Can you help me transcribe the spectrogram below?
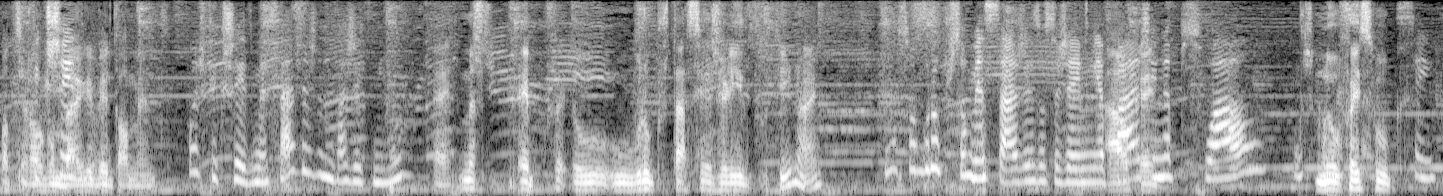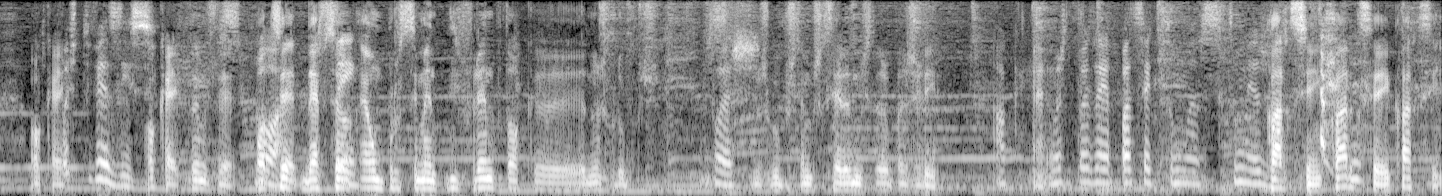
Pode ser algum bug, de- eventualmente. Depois fico cheio de mensagens, não dá jeito nenhum. É, mas é o, o grupo está a ser gerido por ti, não é? Não são grupos, são mensagens, ou seja, é a minha Ah, página pessoal. mas com No. Facebook? Sim. Ok. Depois tu vês isso. Ok, podemos ver. Pode Boa. ser, deve ser, Sim. é um procedimento diferente do que nos grupos. Pois. Nos grupos temos que ser administrador para gerir. Ok. Mas depois é, pode ser que tu, mas, tu mesmo. Claro que sim, claro que sim, claro que sim.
